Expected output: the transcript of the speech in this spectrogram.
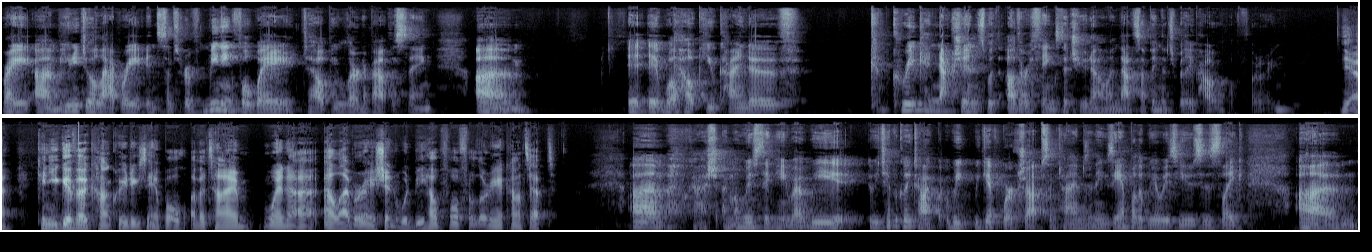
Right? Um, you need to elaborate in some sort of meaningful way to help you learn about this thing. Um, it, it will help you kind of create connections with other things that you know and that's something that's really powerful for learning yeah can you give a concrete example of a time when uh, elaboration would be helpful for learning a concept um, oh gosh, I'm always thinking about we we typically talk about we, we give workshops sometimes and the example that we always use is like um,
